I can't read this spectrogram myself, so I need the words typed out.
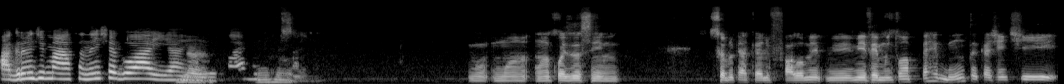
a grande massa nem chegou aí ainda. Uhum. Sim. Uma, uma coisa assim, sobre o que a Kelly falou, me, me, me veio muito uma pergunta que a gente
